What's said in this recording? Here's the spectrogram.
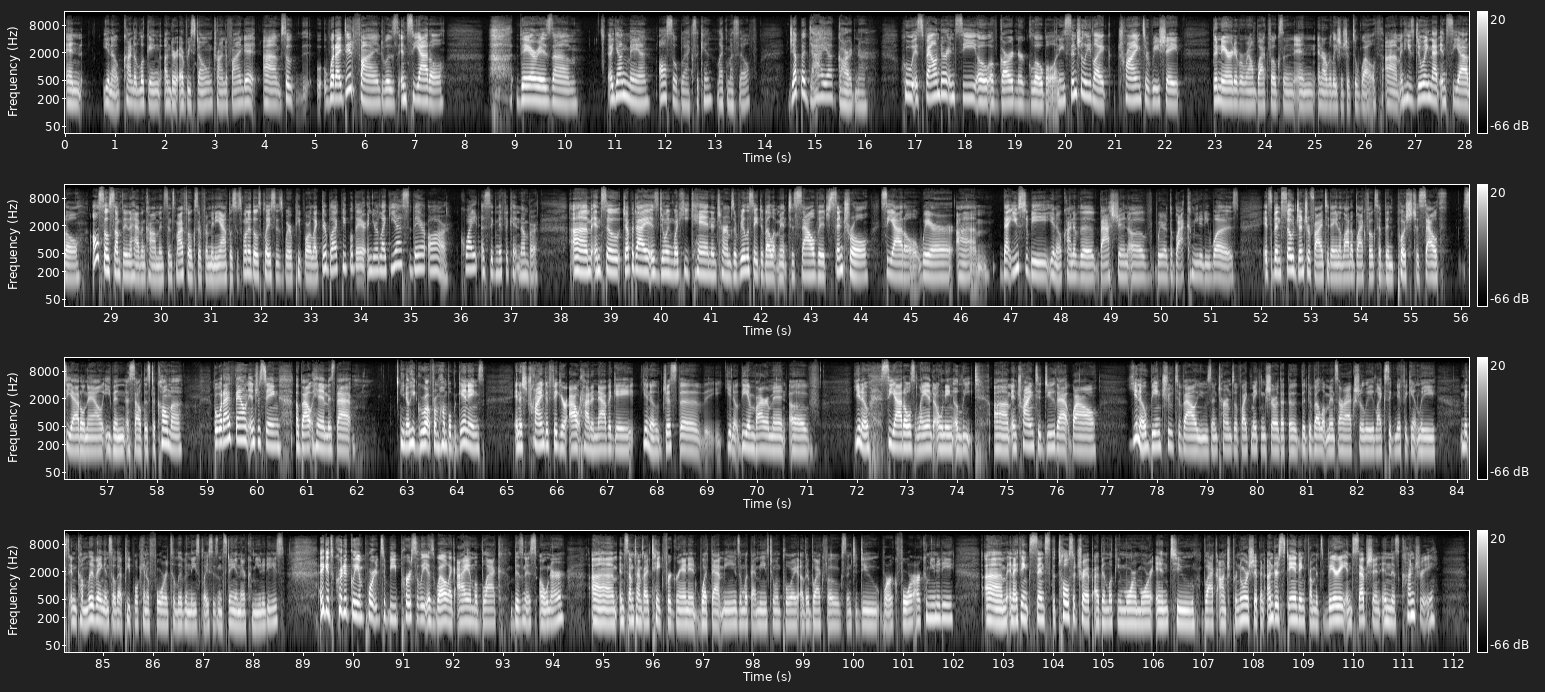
and you know, kind of looking under every stone trying to find it. Um, so, th- what I did find was in Seattle, there is um, a young man, also Blaxican, like myself, Jebediah Gardner, who is founder and CEO of Gardner Global. And he's essentially like trying to reshape the narrative around black folks and, and, and our relationship to wealth. Um, and he's doing that in Seattle. Also, something to have in common since my folks are from Minneapolis. It's one of those places where people are like, there are black people there. And you're like, yes, there are quite a significant number. Um, and so Jebediah is doing what he can in terms of real estate development to salvage central Seattle, where um, that used to be, you know, kind of the bastion of where the black community was. It's been so gentrified today, and a lot of black folks have been pushed to South Seattle now, even as south as Tacoma. But what I found interesting about him is that, you know, he grew up from humble beginnings and is trying to figure out how to navigate, you know, just the, you know, the environment of, you know, Seattle's land owning elite um, and trying to do that while, you know, being true to values in terms of like making sure that the the developments are actually like significantly mixed income living and so that people can afford to live in these places and stay in their communities. I think it's critically important to be personally as well. Like I am a black business owner. Um, and sometimes I take for granted what that means and what that means to employ other Black folks and to do work for our community. Um, and I think since the Tulsa trip, I've been looking more and more into Black entrepreneurship and understanding from its very inception in this country,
